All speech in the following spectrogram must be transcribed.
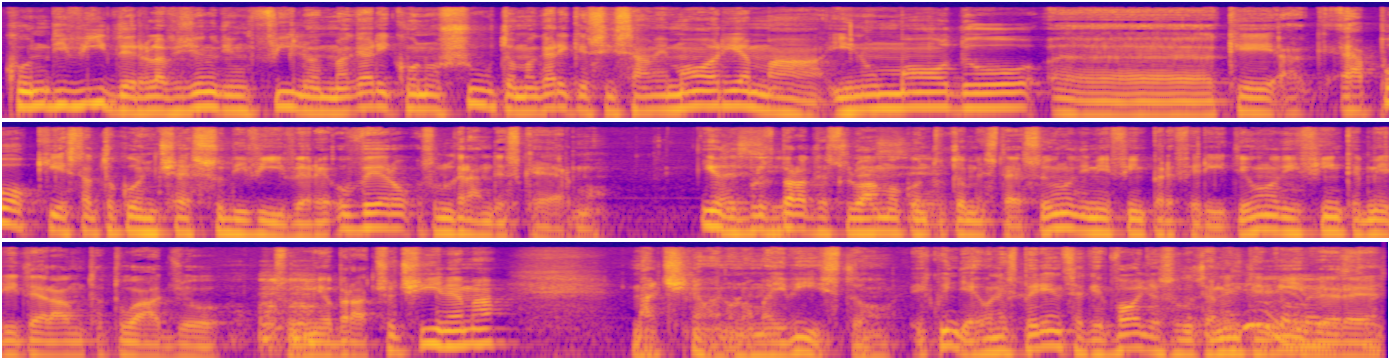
condividere la visione di un film magari conosciuto, magari che si sa a memoria, ma in un modo eh, che a, a pochi è stato concesso di vivere, ovvero sul grande schermo. Io Eh The Blues sì, Brothers lo eh amo sì. con tutto me stesso, è uno dei miei film preferiti, è uno dei film che meriterà un tatuaggio sul mio braccio cinema, ma al cinema non l'ho mai visto e quindi è un'esperienza che voglio assolutamente vivere.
